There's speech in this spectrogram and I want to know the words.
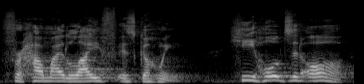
for how my life is going. He holds it all.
